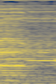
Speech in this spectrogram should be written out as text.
Yeah.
